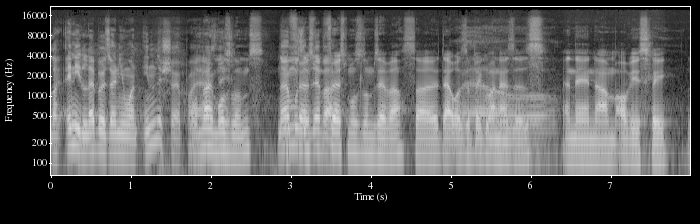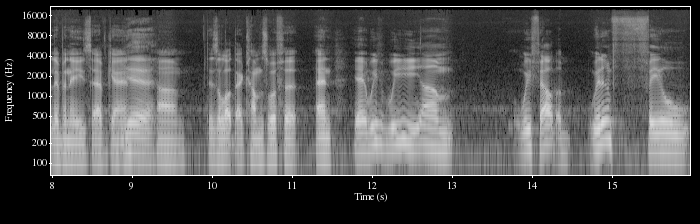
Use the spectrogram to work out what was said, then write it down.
like any Lebers, anyone in the show prior. Well, no has there? Muslims. No The Muslims first, ever? First Muslims ever. So that was a big one as is. And then um, obviously Lebanese, Afghan. Yeah. Um, there's a lot that comes with it. And yeah, we we um, we felt a, we didn't feel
